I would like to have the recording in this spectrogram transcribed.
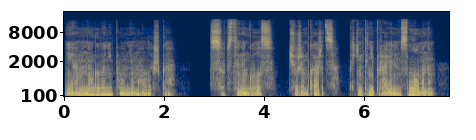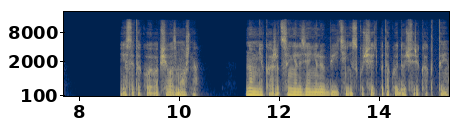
Я многого не помню, малышка. Собственный голос чужим кажется, каким-то неправильным, сломанным. Если такое вообще возможно. Но мне кажется, нельзя не любить и не скучать по такой дочери, как ты.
